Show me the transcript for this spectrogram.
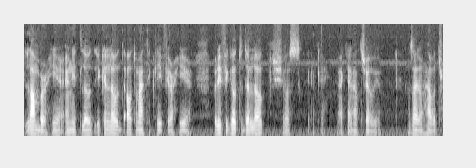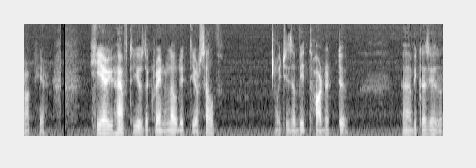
lumber here, and it load. You can load automatically if you're here. But if you go to the log shows, okay, I cannot show you because I don't have a truck here. Here you have to use the crane and load it yourself, which is a bit harder to do uh, because you,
